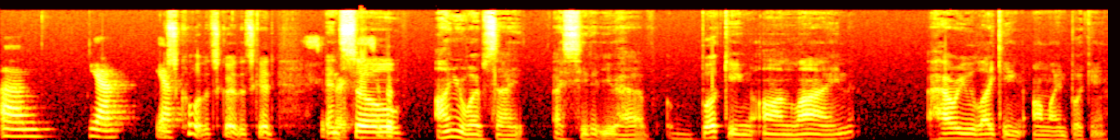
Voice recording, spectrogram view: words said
um, yeah, yeah, That's cool. That's good. That's good. super, and so super on your website, I see that you have booking online. How are you liking online booking?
